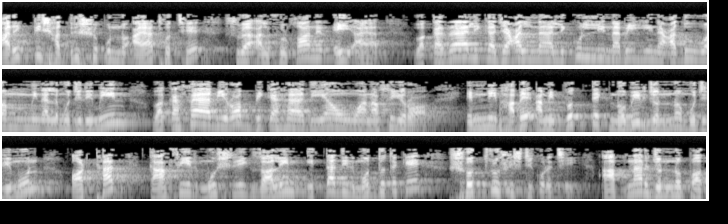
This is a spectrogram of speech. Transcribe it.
আরেকটি সাদৃশ্যপূর্ণ আয়াত হচ্ছে সুরা আল ফুরকানের এই আয়াত وكذلك جعلنا لكل نبي عدوا من المجرمين وكفى بربك هاديا ونصيرا এমনি ভাবে আমি প্রত্যেক নবীর জন্য মুজরিমুন অর্থাৎ কাফির মুশরিক জলিম ইত্যাদির মধ্য থেকে শত্রু সৃষ্টি করেছি আপনার জন্য পথ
